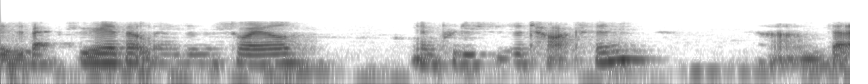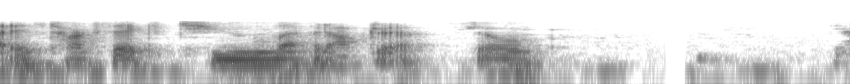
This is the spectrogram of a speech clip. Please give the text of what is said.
is a bacteria that lives in the soil. and produces a toxin um, that is toxic to Lepidoptera. So, yeah,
